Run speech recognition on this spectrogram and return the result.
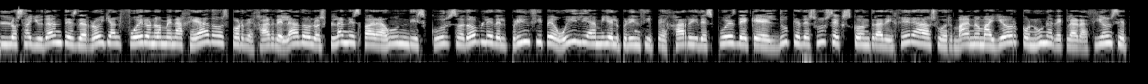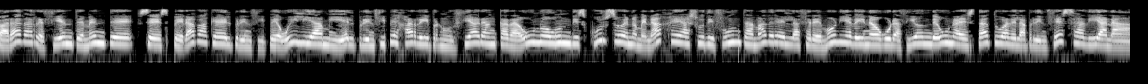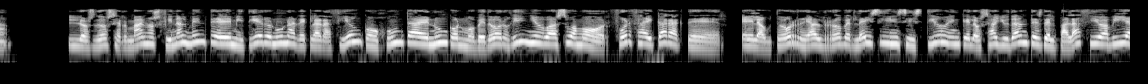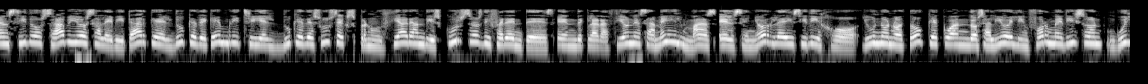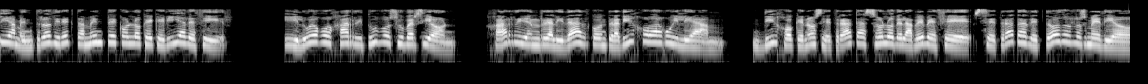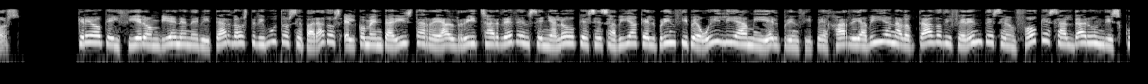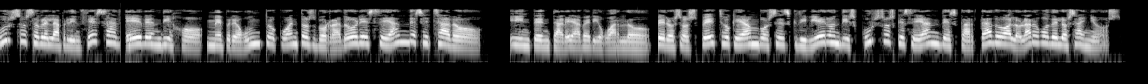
Los ayudantes de Royal fueron homenajeados por dejar de lado los planes para un discurso doble del príncipe William y el príncipe Harry después de que el duque de Sussex contradijera a su hermano mayor con una declaración separada recientemente. Se esperaba que el príncipe William y el príncipe Harry pronunciaran cada uno un discurso en homenaje a su difunta madre en la ceremonia de inauguración de una estatua de la princesa Diana. Los dos hermanos finalmente emitieron una declaración conjunta en un conmovedor guiño a su amor, fuerza y carácter. El autor real Robert Lacey insistió en que los ayudantes del palacio habían sido sabios al evitar que el duque de Cambridge y el duque de Sussex pronunciaran discursos diferentes. En declaraciones a Mail Más, el señor Lacey dijo, uno notó que cuando salió el informe Dison, William entró directamente con lo que quería decir. Y luego Harry tuvo su versión. Harry en realidad contradijo a William. Dijo que no se trata solo de la BBC, se trata de todos los medios. Creo que hicieron bien en evitar dos tributos separados. El comentarista real Richard Eden señaló que se sabía que el príncipe William y el príncipe Harry habían adoptado diferentes enfoques al dar un discurso sobre la princesa. Eden dijo, me pregunto cuántos borradores se han desechado. Intentaré averiguarlo, pero sospecho que ambos escribieron discursos que se han descartado a lo largo de los años.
